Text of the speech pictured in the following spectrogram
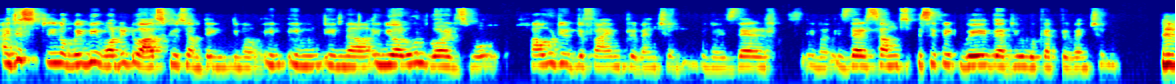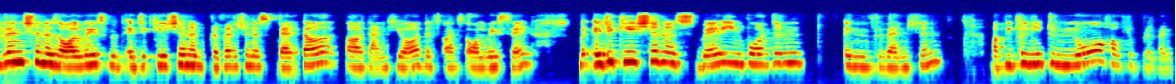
i just you know maybe wanted to ask you something you know in in in uh, in your own words how would you define prevention? You know is there you know is there some specific way that you look at prevention? Prevention is always with education and prevention is better uh, than cure that's as always said. But education is very important in prevention uh, people need to know how to prevent.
